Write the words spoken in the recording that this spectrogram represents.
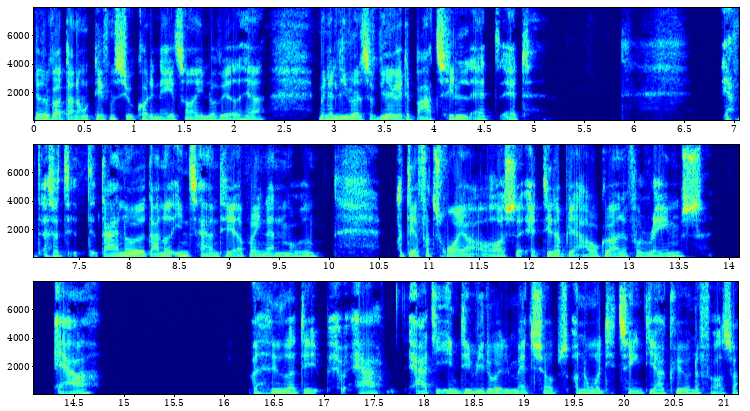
Jeg ved godt, der er nogle defensive koordinatorer involveret her, men alligevel så virker det bare til, at, at ja, altså, der, er noget, der er noget internt her på en eller anden måde. Og derfor tror jeg også, at det, der bliver afgørende for Rams, er, hvad hedder det, er, er de individuelle matchups og nogle af de ting, de har kørende for sig,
